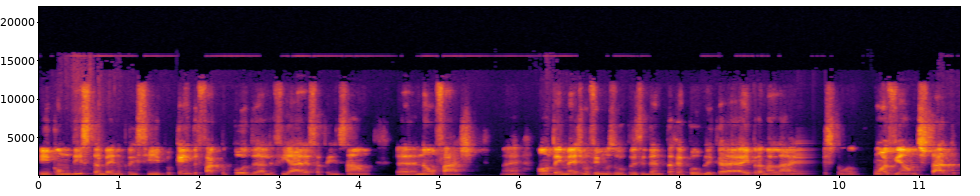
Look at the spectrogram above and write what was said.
E como disse também no princípio, quem de facto pode aliviar essa tensão não o faz. É? Ontem mesmo vimos o presidente da República ir para Malais com um avião de Estado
